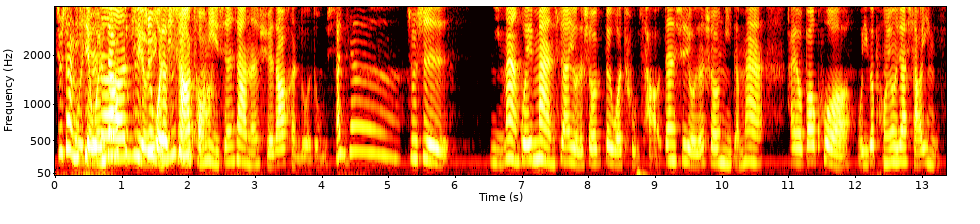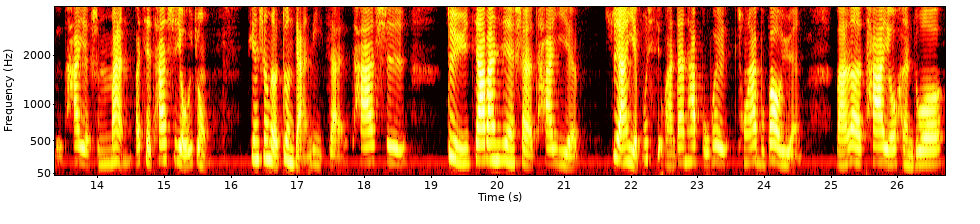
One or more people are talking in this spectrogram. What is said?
就像你写文章，是不是有其实一个我经常从你身上能学到很多东西。哎呀，就是你慢归慢，虽然有的时候被我吐槽，但是有的时候你的慢，还有包括我一个朋友叫小影子，他也是慢，而且他是有一种天生的钝感力在，他是对于加班这件事儿，他也虽然也不喜欢，但他不会从来不抱怨。完了，他有很多，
